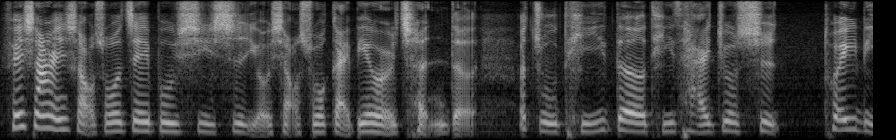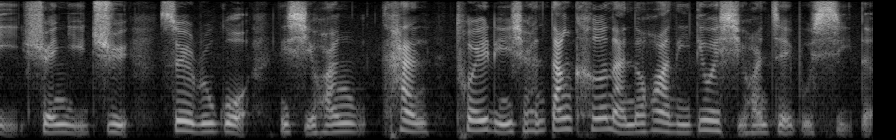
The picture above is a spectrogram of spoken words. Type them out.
非杀人小说》这部戏是由小说改编而成的，那主题的题材就是。推理悬疑剧，所以如果你喜欢看推理，喜欢当柯南的话，你一定会喜欢这部戏的。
